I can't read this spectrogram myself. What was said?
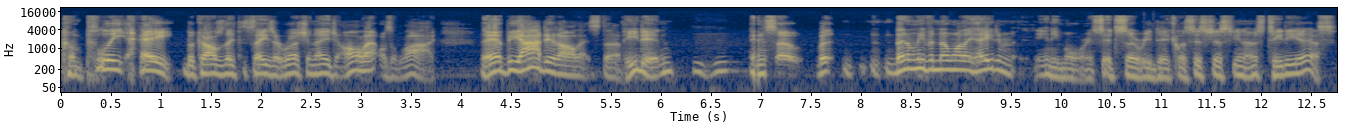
complete hate because they say he's a Russian agent. All that was a lie. The FBI did all that stuff. He didn't. Mm-hmm. And so, but they don't even know why they hate him anymore. It's it's so ridiculous. It's just you know it's TDS.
